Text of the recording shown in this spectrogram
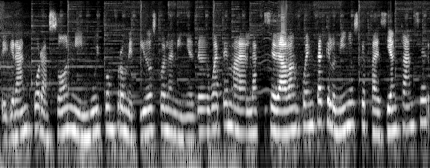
de gran corazón y muy comprometidos con la niñez de Guatemala, se daban cuenta que los niños que padecían cáncer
